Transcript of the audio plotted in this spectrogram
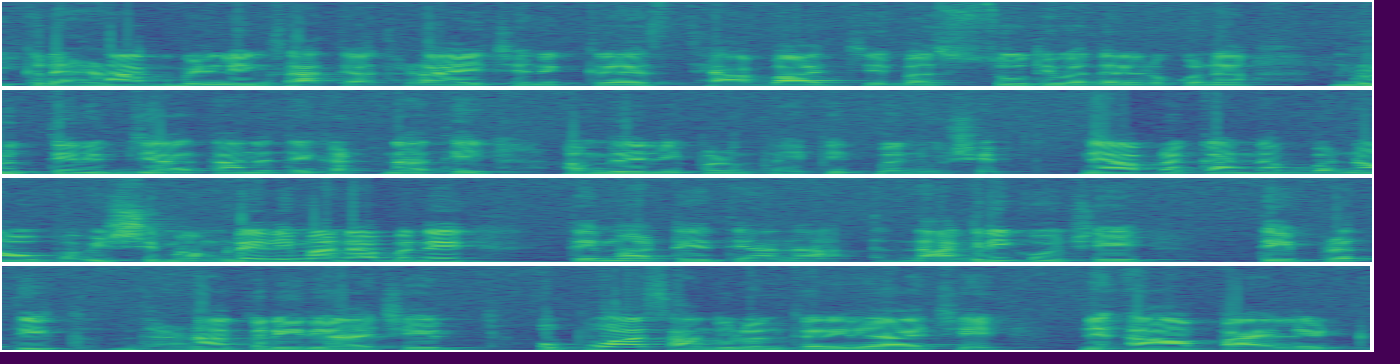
એક રહેણાંક બિલ્ડિંગ સાથે અથડાય છે અને ક્રેશ થયા બાદ જે બસોથી વધારે લોકોના મૃત્યુ નિપજ્યા હતા અને તે ઘટનાથી અમરેલી પણ ભયભીત બન્યું છે. ને આ પ્રકારના બનાવો ભવિષ્યમાં અમરેલીમાં ના બને તે માટે ત્યાંના નાગરિકો છે તે પ્રતિક ધરણા કરી રહ્યા છે, ઉપવાસ આંદોલન કરી રહ્યા છે ને આ પાયલટ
